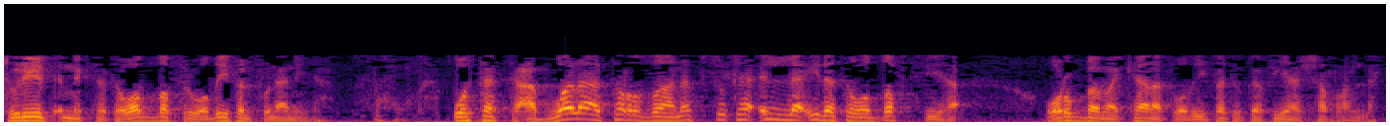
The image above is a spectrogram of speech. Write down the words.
تريد أنك تتوظف الوظيفة الفلانية. صحيح. وتتعب ولا ترضى نفسك إلا إذا توظفت فيها وربما كانت وظيفتك فيها شرا لك.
